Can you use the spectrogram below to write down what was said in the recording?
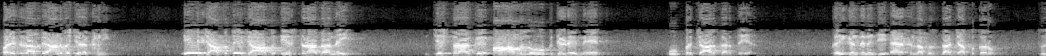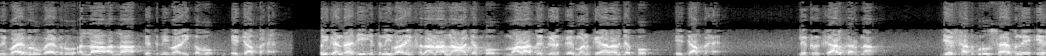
ਪਰ ਇੱਕ ਗੱਲ ਧਿਆਨ ਵਿੱਚ ਰੱਖਣੀ, ਇਹ ਜਪ ਤੇ ਜਾਪ ਇਸ ਤਰ੍ਹਾਂ ਦਾ ਨਹੀਂ, ਜਿਸ ਤਰ੍ਹਾਂ ਕਿ ਆਮ ਲੋਕ ਜਿਹੜੇ ਨੇ, ਉਹ ਪ੍ਰਚਾਰ ਕਰਦੇ ਆ। ਕਈ ਕਹਿੰਦੇ ਨੇ ਜੀ, ਐਸ ਲਫ਼ਜ਼ ਦਾ ਜਪ ਕਰੋ, ਤੁਸੀਂ ਵਾਹਿਗੁਰੂ ਵਾਹਿਗੁਰੂ ਅੱਲਾ ਅੱਲਾ ਇਤਨੀ ਵਾਰੀ ਕਹੋ, ਇਹ ਜਪ ਹੈ। ਕੋਈ ਕਹਿੰਦਾ ਜੀ, ਇਤਨੀ ਵਾਰੀ ਫਲਾਣਾ ਨਾ ਜਪੋ, ਮਾਲਾ ਤੇ ਗਿਣ ਕੇ ਮਣਕਿਆਂ ਨਾਲ ਜਪੋ, ਇਹ ਜਪ ਹੈ। ਲੇਕਿਨ ਖਿਆਲ ਕਰਨਾ, ਜੇ ਸਤਿਗੁਰੂ ਸਾਹਿਬ ਨੇ ਇਸ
